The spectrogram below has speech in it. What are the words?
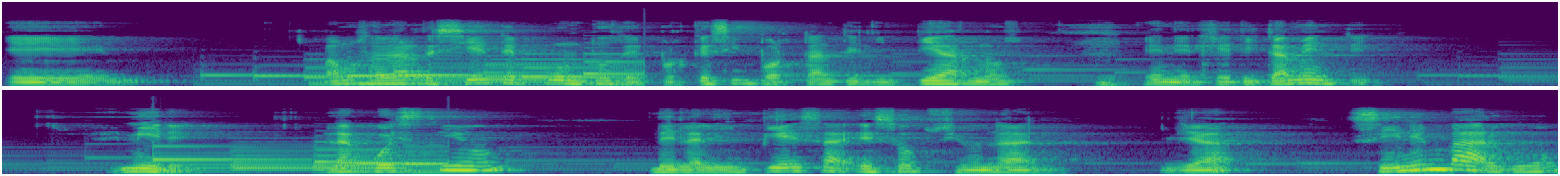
eh, vamos a hablar de siete puntos de por qué es importante limpiarnos energéticamente. Mire, la cuestión de la limpieza es opcional, ¿ya? Sin embargo,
